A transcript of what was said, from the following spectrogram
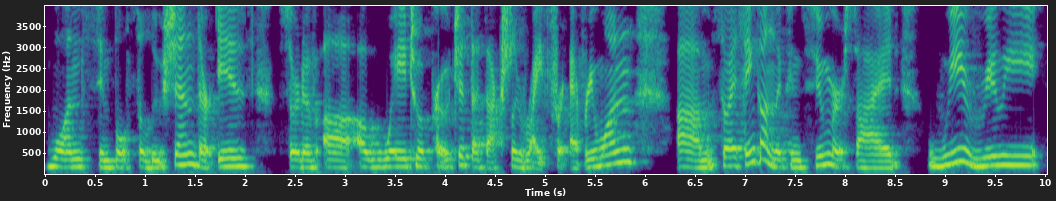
one simple solution. There is sort of a, a way to approach it that's actually right for everyone. Um, so I think on the consumer side, we really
